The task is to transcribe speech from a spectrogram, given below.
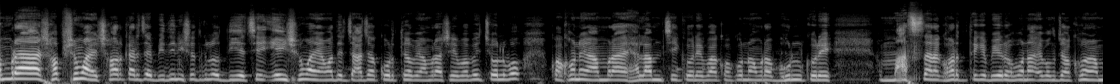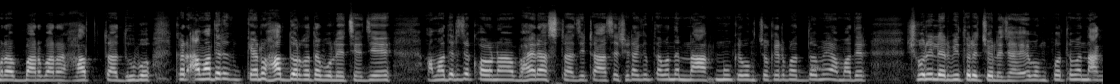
আমরা সব সময় সরকার যে বিধিনিষেধগুলো দিয়েছে, এই সময় আমাদের যা যা করতে হবে আমরা সেভাবেই চলবো। কখনোই আমরা হেলামচি করে বা কখনো আমরা ভুল করে মাছ ছাড়া ঘর থেকে বের হব না এবং যখন আমরা বারবার হাতটা ধুবো, কারণ আমাদের কেন হাত ধোয়ার কথা বলেছে যে আমাদের যে করোনা ভাইরাসটা যেটা আছে, সেটা কিন্তু আমাদের নাক, মুখ এবং চোখের মাধ্যমে আমাদের শরীরের ভিতরে চলে যায় এবং প্রথমে নাক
